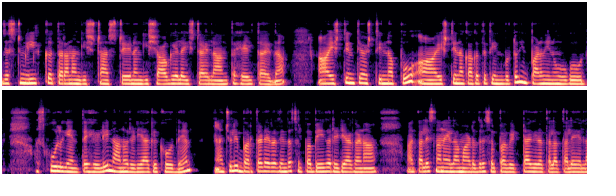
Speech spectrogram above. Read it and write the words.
ಜಸ್ಟ್ ಮಿಲ್ಕ್ ಥರ ನಂಗೆ ಇಷ್ಟ ಅಷ್ಟೇ. ನನಗೆ ಶಾವಿಗೆ ಎಲ್ಲ ಇಷ್ಟ ಇಲ್ಲ ಅಂತ ಹೇಳ್ತಾ ಇದ್ದ. ಎಷ್ಟು ತಿಂತೀಯೋ ಅಷ್ಟು ತಿನ್ನಪ್ಪು. ಎಷ್ಟು ತಿನ್ನೋಕ್ಕಾಗತ್ತೆ ತಿಂದ್ಬಿಟ್ಟು ನೀನು ಪಾಡ ನೀನು ಹೋಗು ಸ್ಕೂಲ್ಗೆ ಅಂತ ಹೇಳಿ ನಾನು ರೆಡಿ ಆಗಕ್ಕೆ ಹೋದೆ. ಆ್ಯಕ್ಚುಲಿ ಬರ್ತಡೇ ಇರೋದ್ರಿಂದ ಸ್ವಲ್ಪ ಬೇಗ ರೆಡಿ ಆಗೋಣ. ತಲೆ ಸ್ನಾನ ಎಲ್ಲ ಮಾಡಿದ್ರೆ ಸ್ವಲ್ಪ ವೆಟ್ಟಾಗಿರುತ್ತಲ್ಲ ತಲೆ ಎಲ್ಲ.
